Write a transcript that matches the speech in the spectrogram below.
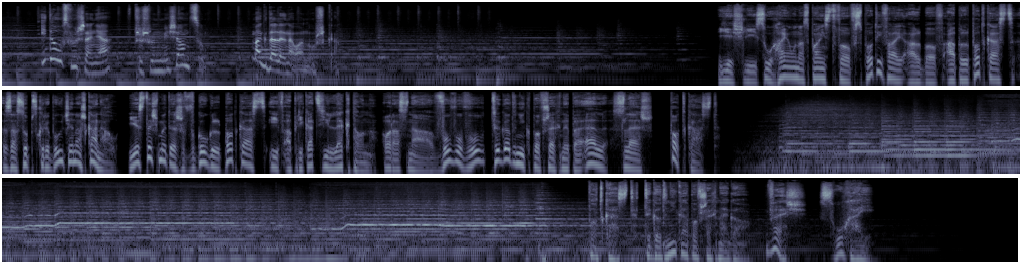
i do usłyszenia w przyszłym miesiącu. Magdalena Łanuszka. Jeśli słuchają nas Państwo w Spotify albo w Apple Podcast, zasubskrybujcie nasz kanał. Jesteśmy też w Google Podcast i w aplikacji Lekton oraz na www.tygodnikpowszechny.pl/podcast. Podcast Tygodnika Powszechnego. Weź, słuchaj.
